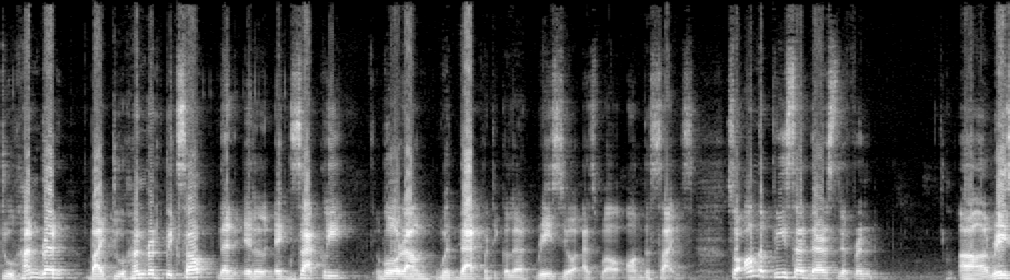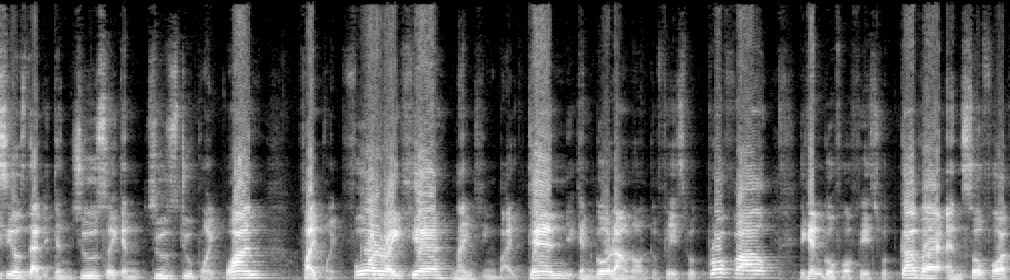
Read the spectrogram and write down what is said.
200 by 200 pixel. Then it'll exactly go around with that particular ratio as well on the size. So on the preset, there's different uh, ratios that you can choose. So you can choose 2.1, 5.4 right here, 19 by 10. You can go around onto Facebook profile. You can go for Facebook cover and so forth,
